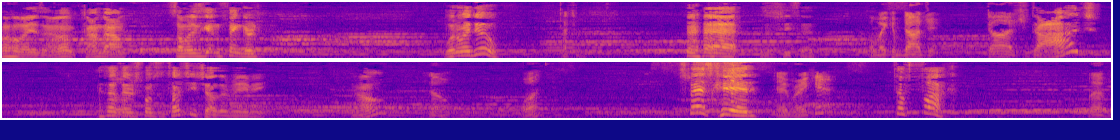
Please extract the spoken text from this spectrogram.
oh wait a second. Oh, calm down. Somebody's getting fingered. What do I do? That's what she said. I'll make him dodge it. Dodge. Dodge? I thought they Oh. were supposed to touch each other, maybe. No? No. What? Spaz Kid! Did I break it? The fuck? Happened?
